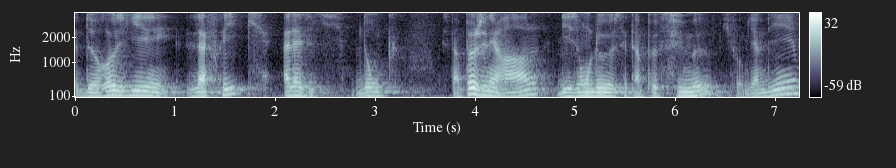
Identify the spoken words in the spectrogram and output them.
de relier l'Afrique à l'Asie. Donc, c'est un peu général, disons-le, c'est un peu fumeux, il faut bien le dire.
